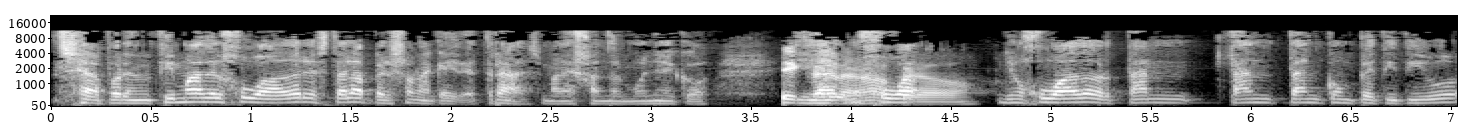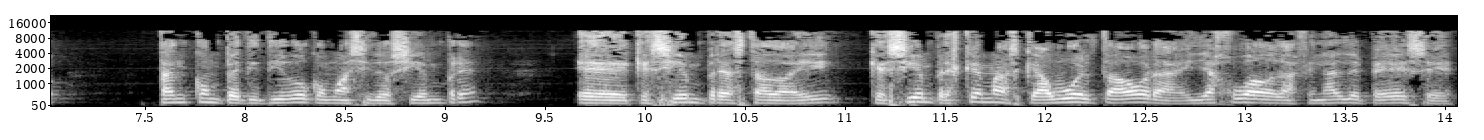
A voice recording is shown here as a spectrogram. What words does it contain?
O sea, por encima del jugador está la persona que hay detrás, manejando el muñeco. Sí, y, claro, un no, juga- pero- y un jugador tan, tan, tan competitivo, tan competitivo como ha sido siempre, eh, que siempre ha estado ahí, que siempre, es que más, que ha vuelto ahora y ha jugado la final de PS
